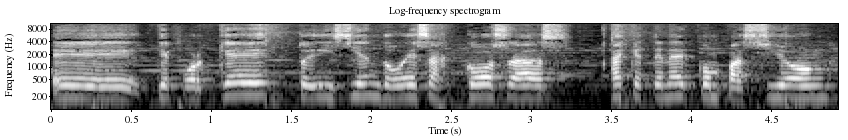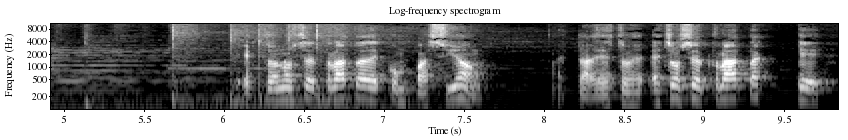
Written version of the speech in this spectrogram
eh, que por qué estoy diciendo esas cosas. Hay que tener compasión. Esto no se trata de compasión. Esto, esto se trata que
